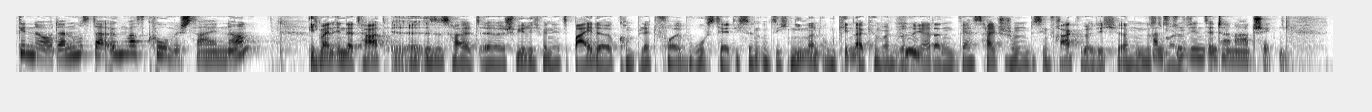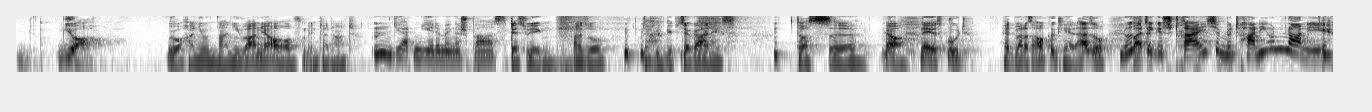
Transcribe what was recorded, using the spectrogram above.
Genau, dann muss da irgendwas komisch sein, ne? Ich meine, in der Tat äh, ist es halt äh, schwierig, wenn jetzt beide komplett voll berufstätig sind und sich niemand um Kinder kümmern würde. Ja, dann wäre es halt schon ein bisschen fragwürdig. Dann Hm. Kannst man, du sie ins Internat schicken. ja, Ja, Hanni und Nanni waren ja auch auf dem Internat. Mm, Die hatten jede Menge Spaß. Deswegen, also da gibt's ja gar nichts. Das, äh, ja, nee, ist gut. Hätten wir das auch geklärt. Also, Lustige Streiche mit Hanni und Nanni.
